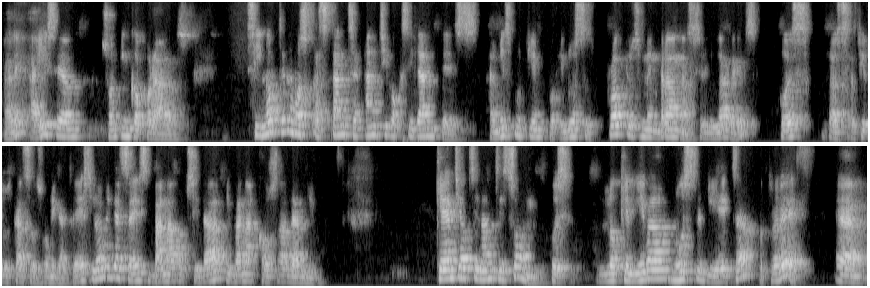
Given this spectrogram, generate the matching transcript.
¿vale? Ahí son incorporados. Si no tenemos bastante antioxidantes al mismo tiempo en nuestras propias membranas celulares, pues los ácidos grasos omega 3 y omega 6 van a oxidar y van a causar daño. ¿Qué antioxidantes son? Pues lo que lleva nuestra dieta otra vez. Eh,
